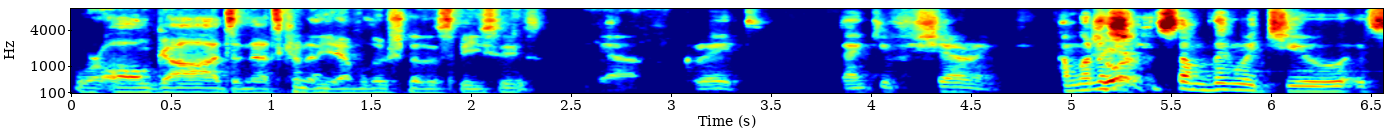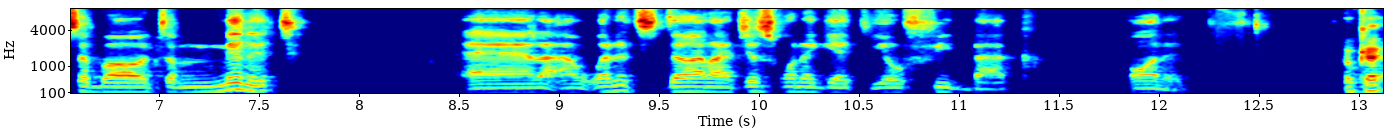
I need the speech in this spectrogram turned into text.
we're all gods, and that's kind of the evolution of the species. Yeah, great. Thank you for sharing. I'm going to sure. share something with you. It's about a minute and I, when it's done, I just want to get your feedback on it. Okay.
